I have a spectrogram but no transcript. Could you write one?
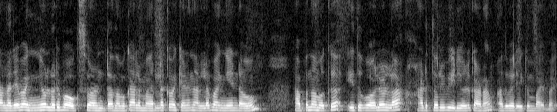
വളരെ ഭംഗിയുള്ളൊരു ബോക്സുമാണ് കേട്ടോ നമുക്ക് അലമാരിലൊക്കെ വയ്ക്കുകയാണെങ്കിൽ നല്ല ഭംഗിയുണ്ടാവും. അപ്പോൾ നമുക്ക് ഇതുപോലുള്ള അടുത്തൊരു വീഡിയോയിൽ കാണാം. അതുവരേക്കും ബൈ ബൈ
